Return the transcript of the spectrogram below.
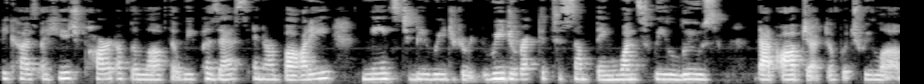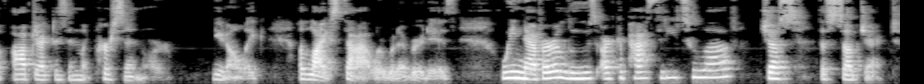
because a huge part of the love that we possess in our body needs to be redirected to something once we lose that object of which we love. Object is in like person or you know like a lifestyle or whatever it is. We never lose our capacity to love just the subject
